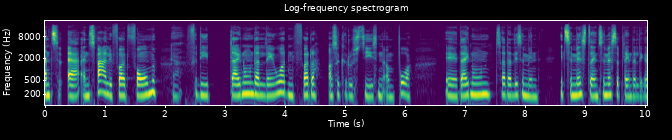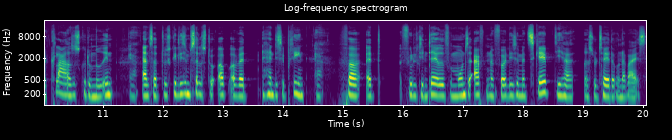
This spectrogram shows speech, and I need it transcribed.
ans- er ansvarlig for at forme. Ja. Fordi der er ikke nogen, der laver den for dig, og så kan du stige sådan ombord. Øh, der er ikke nogen, så er der ligesom en, et semester, en semesterplan, der ligger klar, og så skal du møde ind. Ja. Altså, du skal ligesom selv stå op og være, have en disciplin, Ja. for at fylde din dag ud fra morgen til aften, og for ligesom at skabe de her resultater undervejs.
